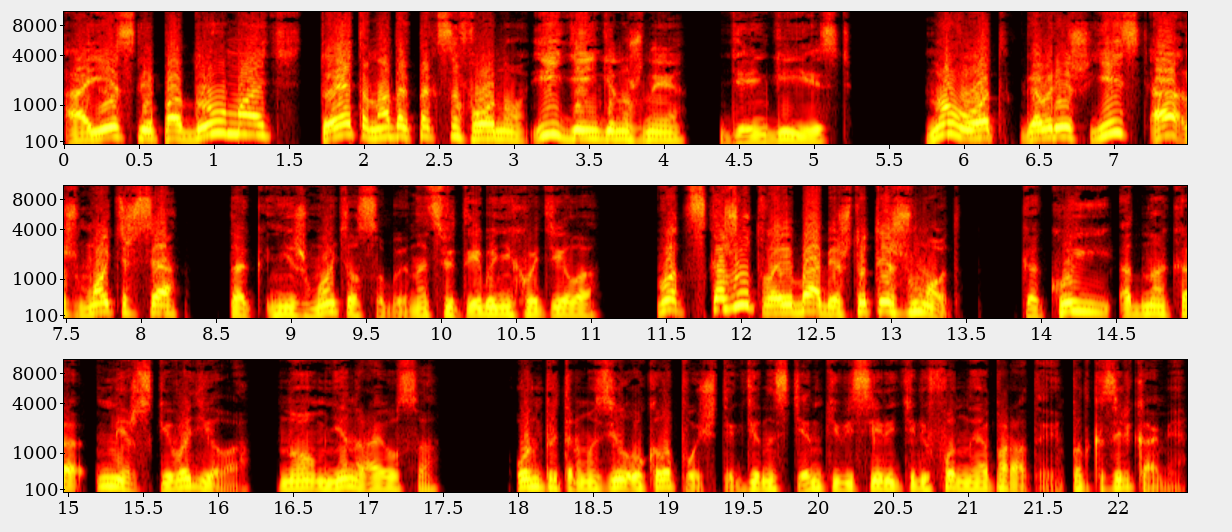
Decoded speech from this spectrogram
«А если подумать, то это надо к таксофону, и деньги нужны». «Деньги есть». «Ну вот, говоришь, есть, а жмотишься». «Так не жмотился бы, на цветы бы не хватило». Вот скажу твоей бабе, что ты жмот. Какой, однако, мерзкий водила. Но мне нравился. Он притормозил около почты, где на стенке висели телефонные аппараты под козырьками.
